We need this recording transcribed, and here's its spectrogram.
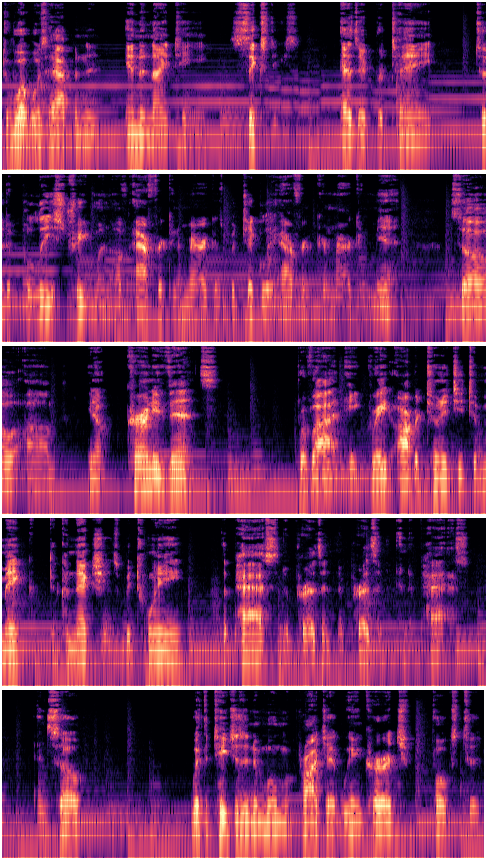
to what was happening in the 1960s as it pertained to the police treatment of African Americans, particularly African American men. So, um, you know, current events provide a great opportunity to make the connections between the past and the present, and the present and the past. And so, with the Teachers in the Movement project, we encourage folks to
